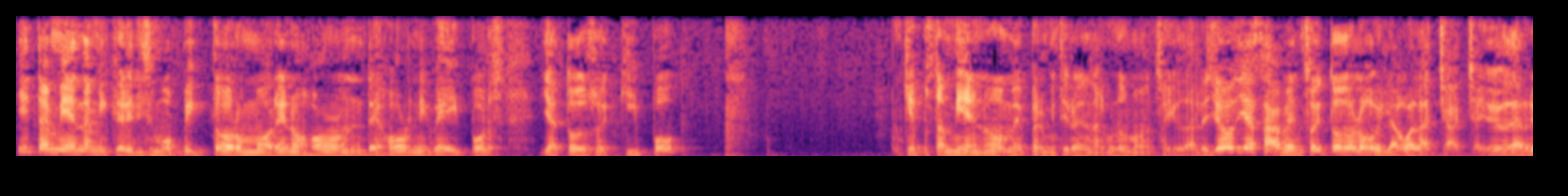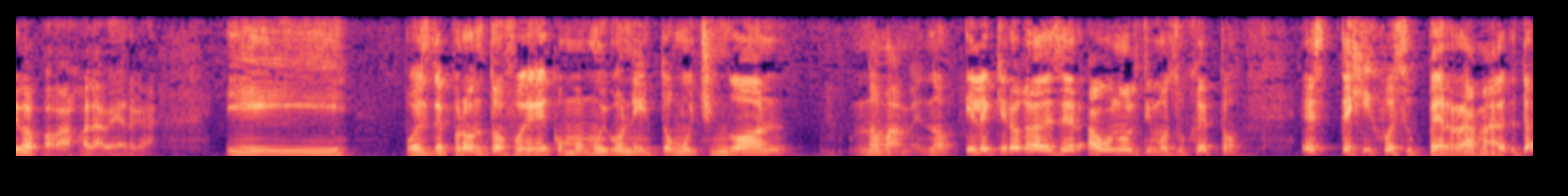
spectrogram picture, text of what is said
Y también a mi queridísimo Víctor Moreno Horn de Horny Vapors y a todo su equipo que pues también, ¿no? Me permitieron en algunos momentos ayudarles. Yo, ya saben, soy todólogo y le hago a la chacha. Yo de arriba para abajo a la verga. Y pues de pronto fue como muy bonito, muy chingón. No mames, ¿no? Y le quiero agradecer a un último sujeto. Este hijo de su perra madre. To-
